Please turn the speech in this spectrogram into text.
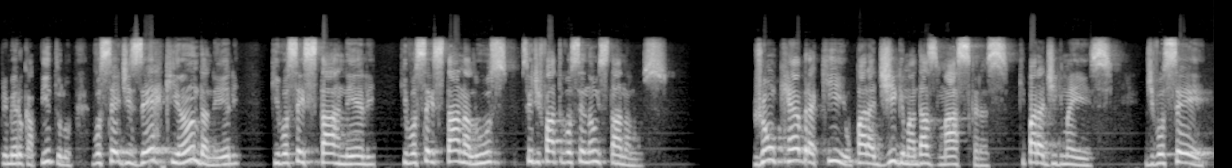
primeiro capítulo, você dizer que anda nele, que você está nele, que você está na luz, se de fato você não está na luz. João quebra aqui o paradigma das máscaras. Que paradigma é esse? De você,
